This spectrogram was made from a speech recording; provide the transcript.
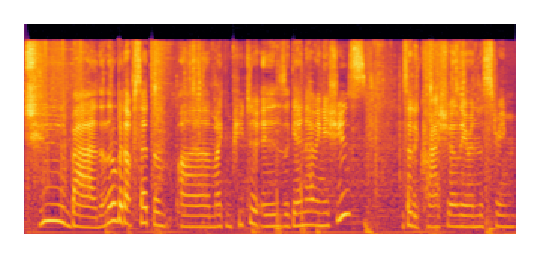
too bad. A little bit upset that uh, my computer is again having issues. It had a crash earlier in the stream.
